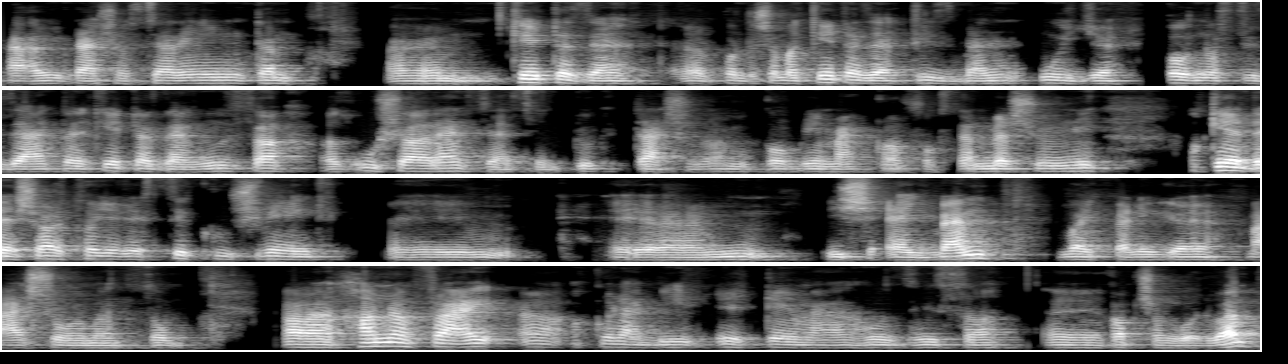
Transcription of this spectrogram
állítása szerint 2000, pontosabban 2010-ben úgy prognosztizálta, hogy 2020 az USA rendszer szintű társadalmi problémákkal fog szembesülni. A kérdés az, hogy egy ciklus vég is egyben, vagy pedig másról van szó. A Hannah Fry a korábbi témához vissza kapcsolódva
